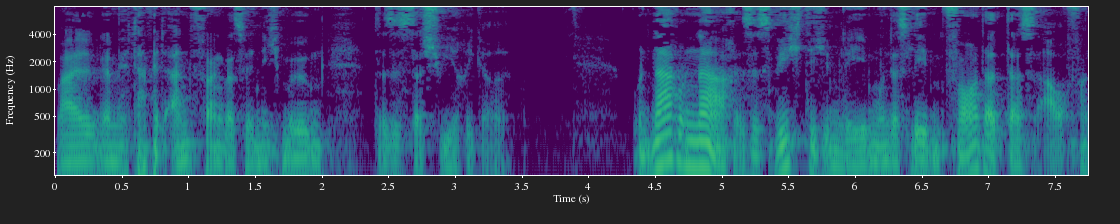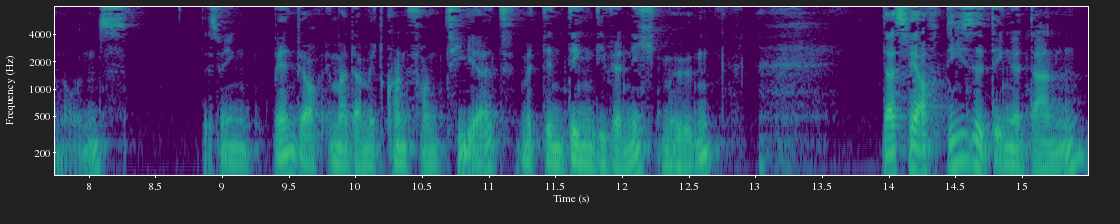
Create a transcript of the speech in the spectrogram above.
Weil wenn wir damit anfangen, was wir nicht mögen, das ist das Schwierigere. Und nach und nach ist es wichtig im Leben, und das Leben fordert das auch von uns, deswegen werden wir auch immer damit konfrontiert, mit den Dingen, die wir nicht mögen, dass wir auch diese Dinge dann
